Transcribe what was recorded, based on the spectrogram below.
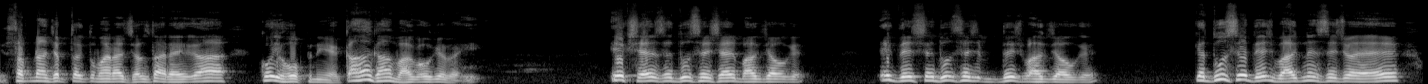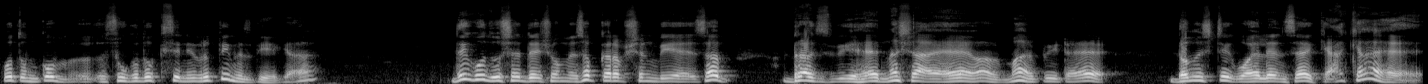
सपना जब तक तुम्हारा चलता रहेगा, कोई होप नहीं है। कहाँ कहाँ भागोगे भाई? एक शहर से दूसरे शहर भाग जाओगे। एक देश से दूसरे देश भाग जाओगे। क्या दूसरे देश भागने से जो है, वो तुमको सुख दुख से निवृत्ति मिलती है क्या? देखो, दूसरे देशों में सब करप्शन भी है, सब ड्रग्स भी है, नशा है और मारपीट है। डोमेस्टिक वायलेंस है क्या क्या है?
